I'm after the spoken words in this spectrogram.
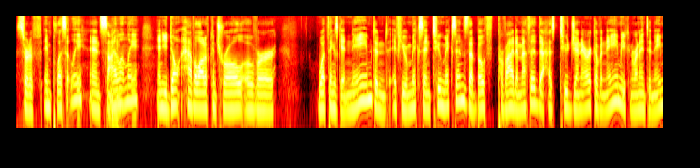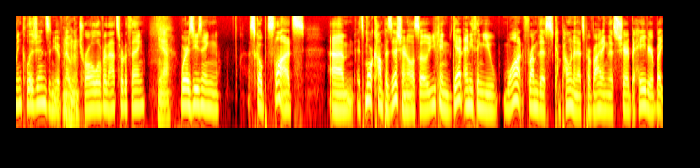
sort of implicitly and mm-hmm. silently, and you don't have a lot of control over what things get named. And if you mix in two mix-ins that both provide a method that has too generic of a name, you can run into naming collisions, and you have no mm-hmm. control over that sort of thing. Yeah. Whereas using scoped slots, um, it's more compositional. So you can get anything you want from this component that's providing this shared behavior, but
